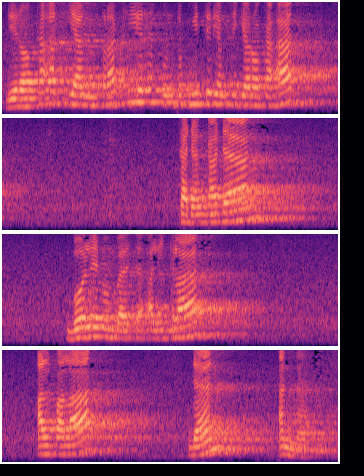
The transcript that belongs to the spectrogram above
di rokaat yang terakhir untuk witir yang tiga rokaat kadang-kadang boleh membaca Al-Ikhlas, Al-Falaq dan An-Nas.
